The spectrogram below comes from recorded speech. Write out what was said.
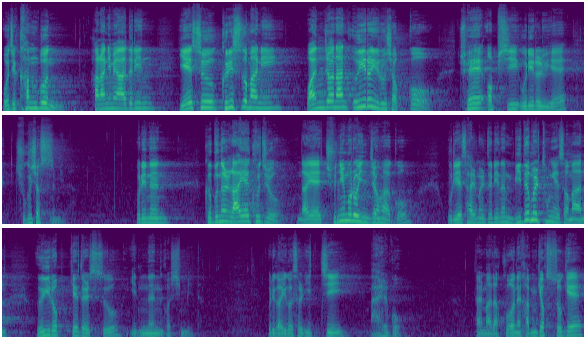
오직 한 분 하나님의 아들인 예수 그리스도만이 완전한 의를 이루셨고 죄 없이 우리를 위해 죽으셨습니다. 우리는 그분을 나의 구주, 나의 주님으로 인정하고 우리의 삶을 드리는 믿음을 통해서만 의롭게 될 수 있는 것입니다. 우리가 이것을 잊지 말고 날마다 구원의 감격 속에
